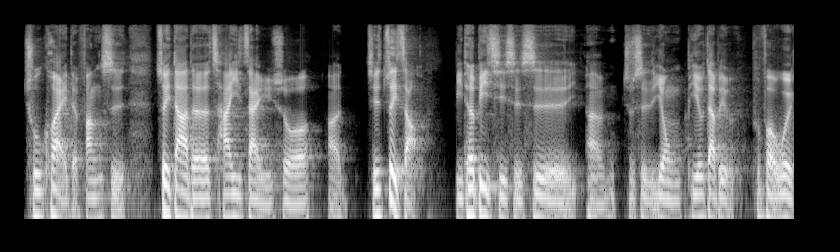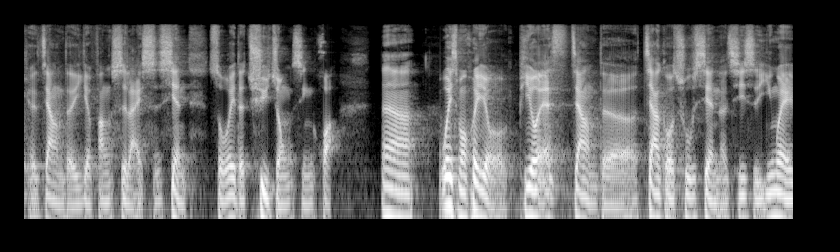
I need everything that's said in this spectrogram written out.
出块的方式，最大的差异在于说啊，其实最早比特币其实是呃，就是用 POW Proof of Work 这样的一个方式来实现所谓的去中心化。那为什么会有 POS 这样的架构出现呢？其实因为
